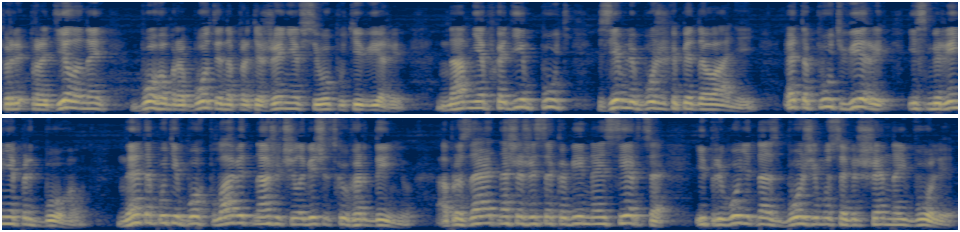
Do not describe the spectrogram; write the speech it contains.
проделанной Богом работы на протяжении всего пути веры. Нам необходим путь землю Божьих обетований. Это путь веры и смирения пред Богом. На этом пути Бог плавит нашу человеческую гордыню, образует наше жестоковейное сердце и приводит нас к Божьему совершенной воле.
